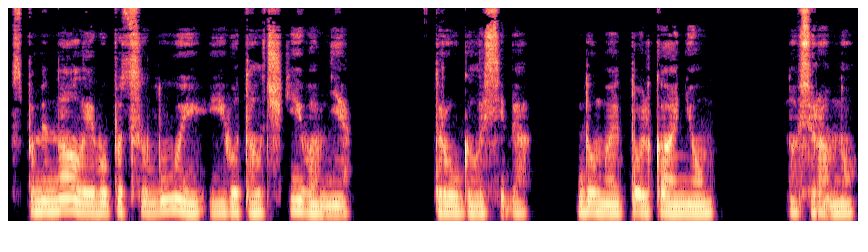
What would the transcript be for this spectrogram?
вспоминала его поцелуи и его толчки во мне трогала себя, думая только о нем. Но все равно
